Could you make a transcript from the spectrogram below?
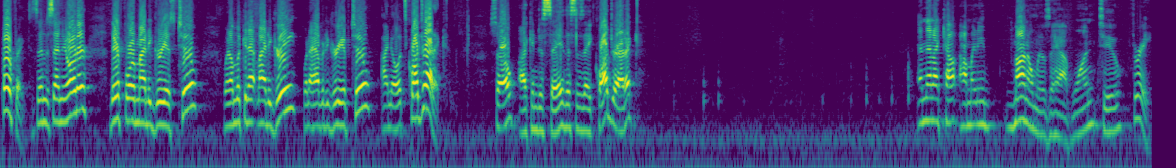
Perfect. It's in descending order. Therefore, my degree is 2. When I'm looking at my degree, when I have a degree of 2, I know it's quadratic. So I can just say this is a quadratic. And then I count how many monomials I have. One, two, three.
